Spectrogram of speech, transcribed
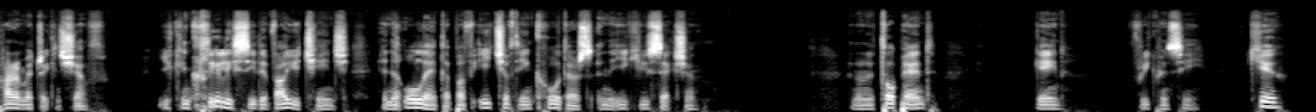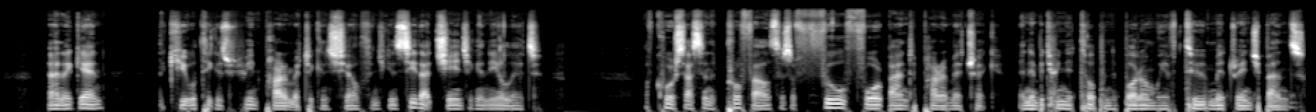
parametric and shelf. You can clearly see the value change in the OLED above each of the encoders in the EQ section. And on the top end, gain, frequency, Q, and again, the Q will take us between parametric and shelf, and you can see that changing in the OLED. Of course, as in the profiles, there's a full four band parametric. And in between the top and the bottom, we have two mid range bands.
